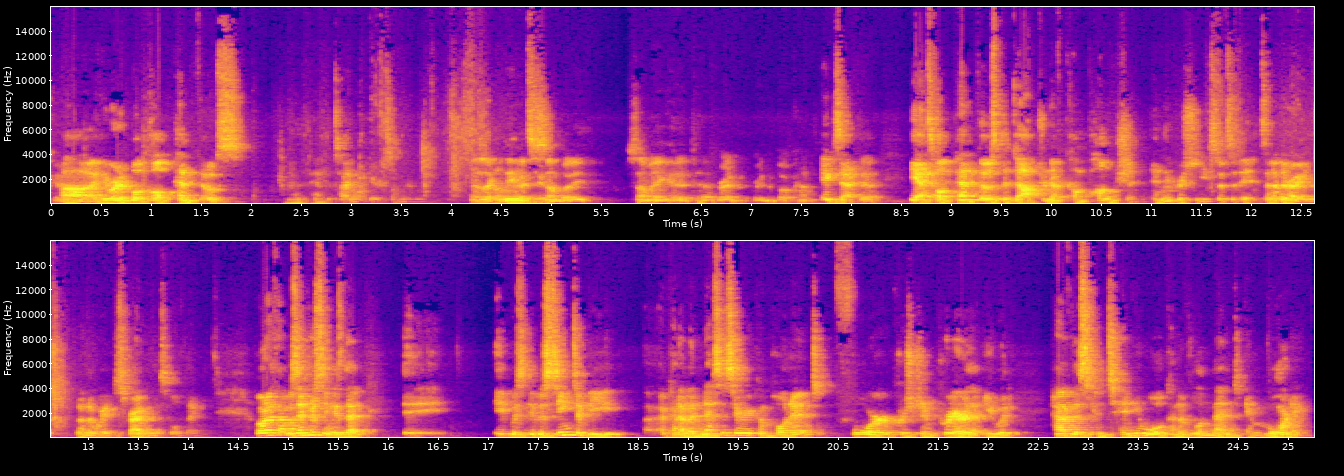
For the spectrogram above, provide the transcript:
Okay. Uh, he wrote a book called Penthos. I have the title here somewhere. I was like, leave it to somebody. Somebody had uh, read, written a book on. Exactly. Yeah. Yeah, it's called Penthos, the doctrine of compunction in the Christian East. So it's, it's another another way of describing this whole thing. But what I thought was interesting is that it, it was it was seen to be a kind of a necessary component for Christian prayer that you would have this continual kind of lament and mourning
